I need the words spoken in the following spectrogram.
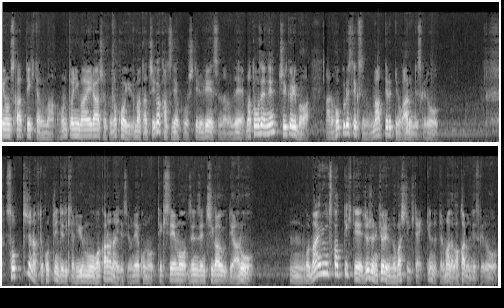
1004使ってきた馬、本当にマイラー色の濃い馬たちが活躍をしてるレースなので、まあ当然ね、中距離馬は、あの、ホップルステックスに回ってるっていうのがあるんですけど、そっちじゃなくてこっちに出てきた理由もわからないですよね。この適性も全然違うであろう。うん、これマイルを使ってきて徐々に距離を伸ばしていきたいっていうんだったらまだわかるんですけど、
